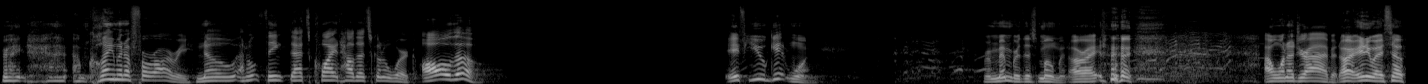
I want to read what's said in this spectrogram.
Right? I'm claiming a Ferrari. No, I don't think that's quite how that's going to work. Although, if you get one, remember this moment, all right? I want to drive it. All right, anyway, so,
